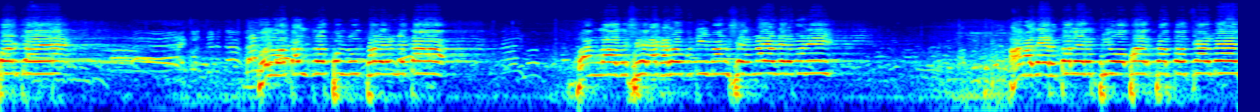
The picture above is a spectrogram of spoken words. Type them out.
পর্যায়ে গণতন্ত্র পুনরুদ্ধারের নেতা বাংলাদেশের এগারো কোটি মানুষের নয়নের মণি। আমাদের দলের প্রিয় ভারপ্রাপ্ত চেয়ারম্যান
